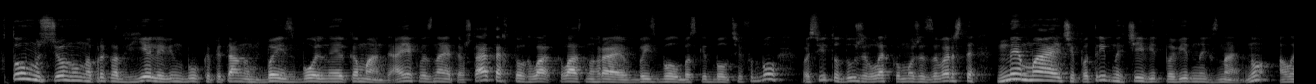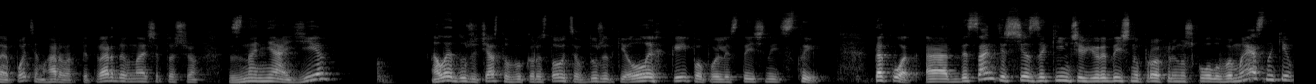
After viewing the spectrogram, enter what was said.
в тому, що, ну, наприклад, в Єлі він був капітаном бейсбольної команди. А як ви знаєте, в Штатах, хто класно грає в бейсбол, баскетбол чи футбол, освіту дуже легко може завершити, не маючи потрібних чи відповідних знань. Ну, але потім Гарвард підтвердив, начебто, що знання є, але дуже часто використовується в дуже такий легкий популістичний стиль. Так от, е, Десантіс ще закінчив юридичну профільну школу ВМСників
